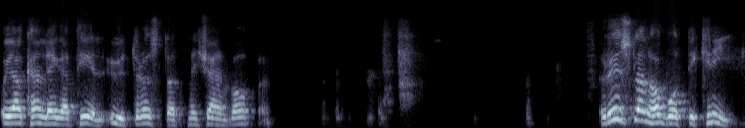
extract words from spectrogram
Och jag kan lägga till utrustat med kärnvapen. Ryssland har gått i krig.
